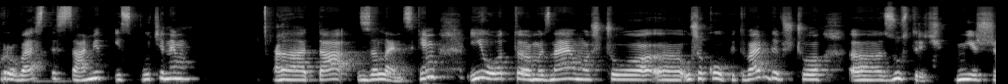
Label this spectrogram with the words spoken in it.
провести саміт із Путіним. Та Зеленським, і от ми знаємо, що Ушаков підтвердив, що зустріч між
